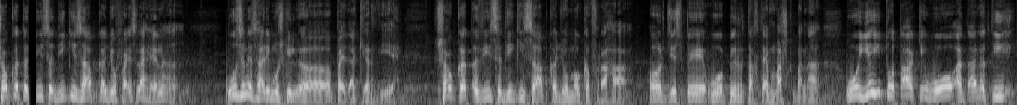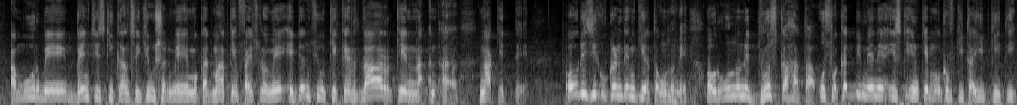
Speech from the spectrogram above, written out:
शौकत अज़ीज़ सिद्दीकी साहब का जो फैसला है ना उसने सारी मुश्किल पैदा कर दी है। शौकत अज़ीज़ सदीकी साहब का जो मौकफ रहा और जिस पे वो फिर तख्त मश्क बना वो यही तो था कि वो अदालती अमूर में बेंचेस की कॉन्स्टिट्यूशन में मुकदमात के फैसलों में एजेंसियों के किरदार के ना, ना, नाकिद थे। और इसी को कंडेम किया था उन्होंने। और उन्होंने दुरुस्त कहा था। उस वक्त भी मैंने इस इनके मौकफ की तायद की थी।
